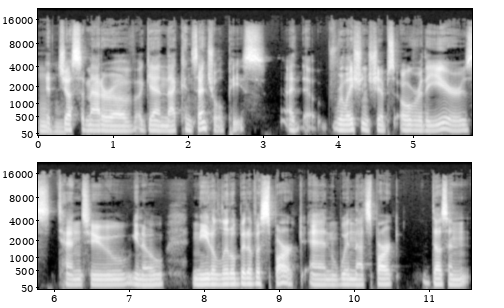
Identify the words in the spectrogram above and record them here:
Mm-hmm. It's just a matter of again that consensual piece. I, uh, relationships over the years tend to, you know, need a little bit of a spark and when that spark doesn't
